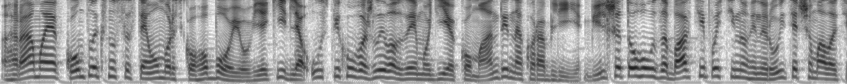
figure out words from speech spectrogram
Гра має комплексну систему морського бою, в якій для успіху важлива взаємодія команди на кораблі. Більше того, у забавці постійно генерується чимало цікавих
